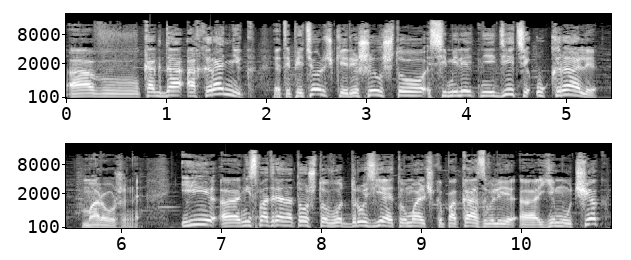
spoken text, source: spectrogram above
а когда охранник этой пятерочки решил, что семилетние дети украли мороженое. И э, несмотря на то, что вот друзья этого мальчика показывали э, ему чек,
